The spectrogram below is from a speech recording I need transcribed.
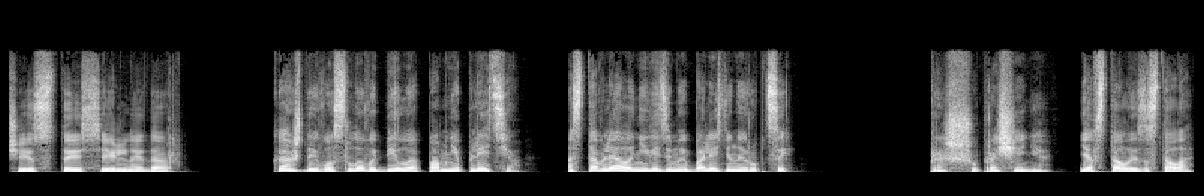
Чистый, сильный дар». Каждое его слово било по мне плетью, оставляло невидимые болезненные рубцы. «Прошу прощения». Я встала из-за стола.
